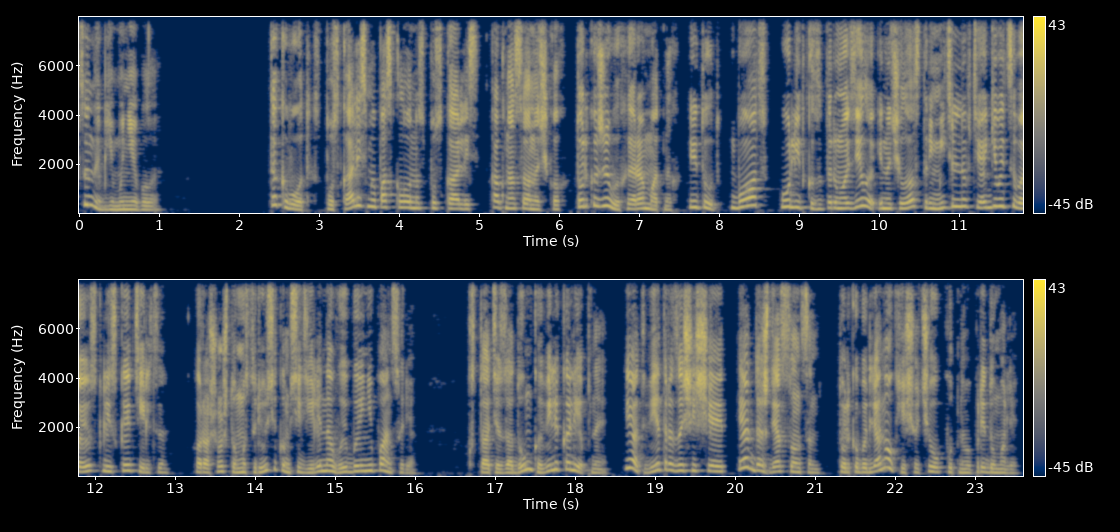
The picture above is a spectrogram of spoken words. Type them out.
Цены б ему не было. Так вот, спускались мы по склону, спускались, как на саночках, только живых и ароматных. И тут, бац, улитка затормозила и начала стремительно втягивать свое склизкое тельце. Хорошо, что мы с Рюсиком сидели на выбоине панциря. Кстати, задумка великолепная. И от ветра защищает, и от дождя солнцем. Только бы для ног еще чего путного придумали.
